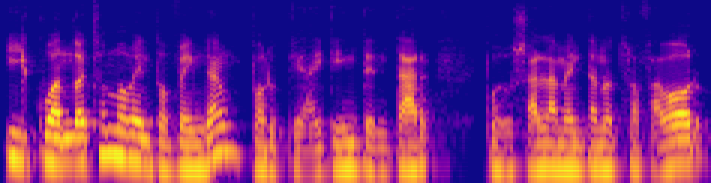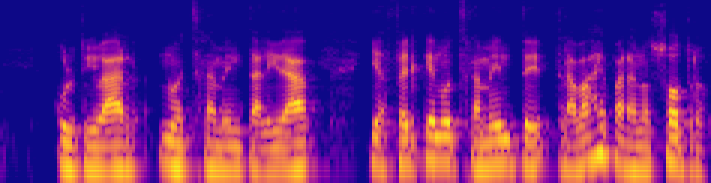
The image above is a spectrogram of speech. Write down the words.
Y cuando estos momentos vengan, porque hay que intentar pues usar la mente a nuestro favor, cultivar nuestra mentalidad y hacer que nuestra mente trabaje para nosotros,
